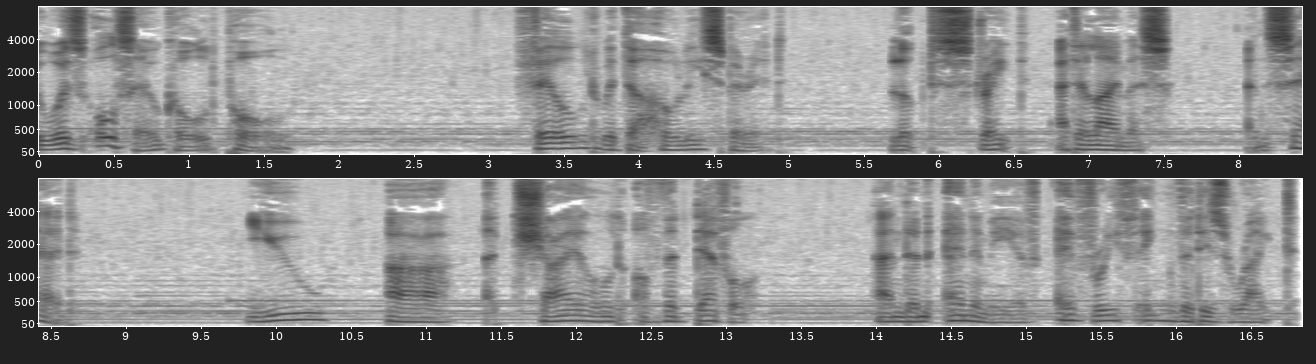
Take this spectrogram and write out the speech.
who was also called Paul, filled with the Holy Spirit, looked straight at Elymas and said, You are a child of the devil and an enemy of everything that is right.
